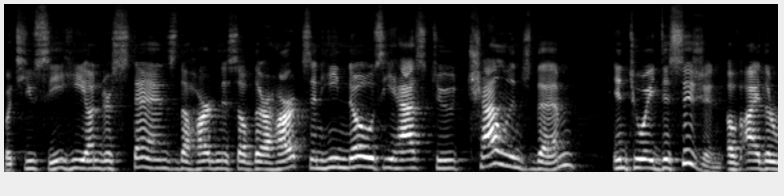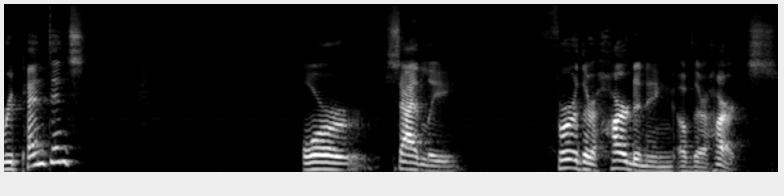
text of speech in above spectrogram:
But you see, he understands the hardness of their hearts and he knows he has to challenge them into a decision of either repentance or, sadly, further hardening of their hearts.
